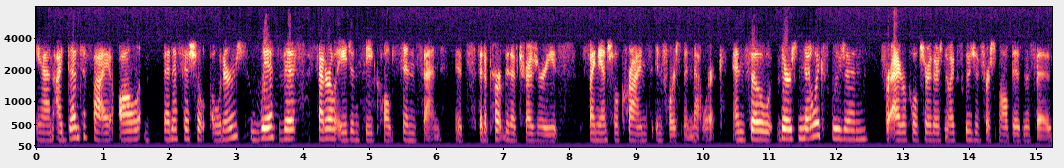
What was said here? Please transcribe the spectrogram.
and identify all beneficial owners with this federal agency called FinCEN. It's the Department of Treasury's Financial Crimes Enforcement Network. And so there's no exclusion for agriculture, there's no exclusion for small businesses.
